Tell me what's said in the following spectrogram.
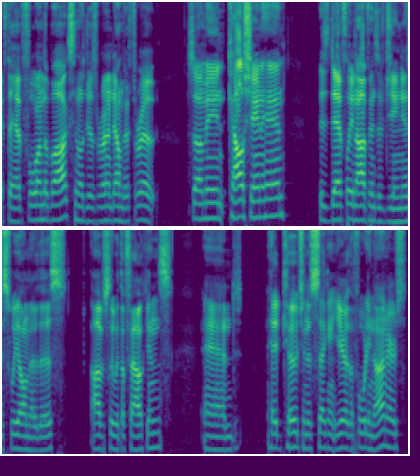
If they have four in the box, then they'll just run it down their throat. So I mean, Kyle Shanahan is definitely an offensive genius. We all know this. Obviously, with the Falcons and head coach in his second year of the 49ers.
